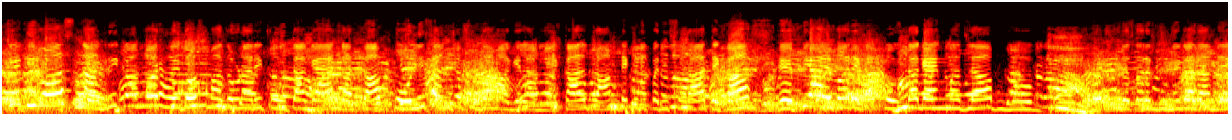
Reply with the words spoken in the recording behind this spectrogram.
दिवस नागरिकांवर हैदोस माजवणारी कोयता गँग आता पोलिसांच्या सुद्धा मागे लागली काल रामटेकडी परिसरात एका एपीआयवर एका कोयता गँग मधल्या तर गुन्हेगाराने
